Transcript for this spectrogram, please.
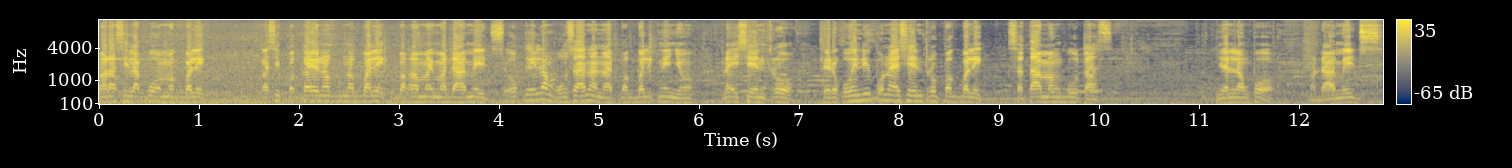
para sila po ang magbalik. Kasi pag kayo nag nagbalik, baka may madamage. Okay lang kung sana na pagbalik ninyo na isentro. Pero kung hindi po na isentro pagbalik sa tamang butas, yan lang po, madamage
